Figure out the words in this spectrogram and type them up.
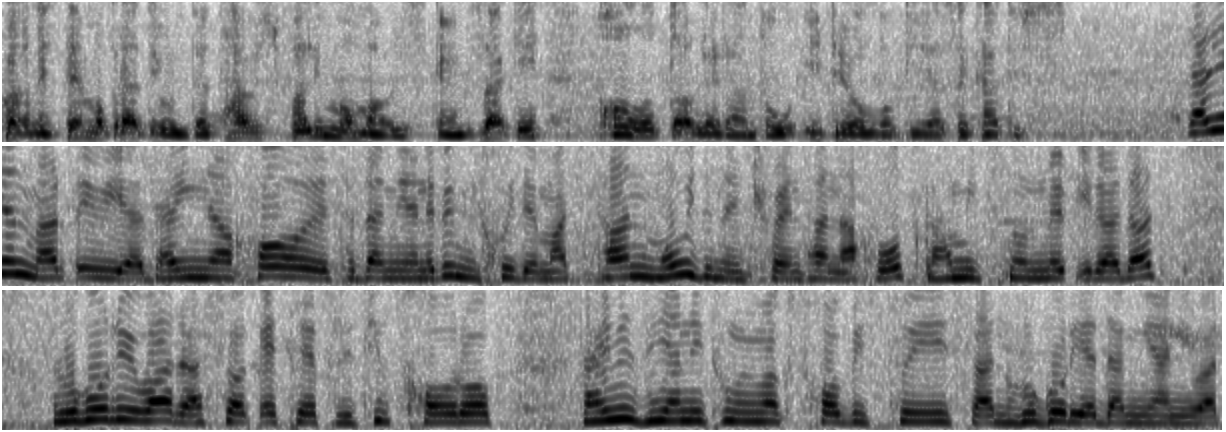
ქვეყნის დემოკრატიული და თავისუფალი მომავლისკენ გზა კი მხოლოდ ტოლერანტულ იდეოლოგიაზე გადის. ძალიან მარტივია დაინახო ეს ადამიანები მიხვიდე მათთან, მოვიდნენ ჩვენთან ახლოს, გამიცნონ მე პირადად. როგორი ვარ, რას ვაკეთებ, რითი ვცხოვრობ, რაიმე ზიანი თუ მიმაქვს ხობისთვის, ან როგორი ადამიანი ვარ.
